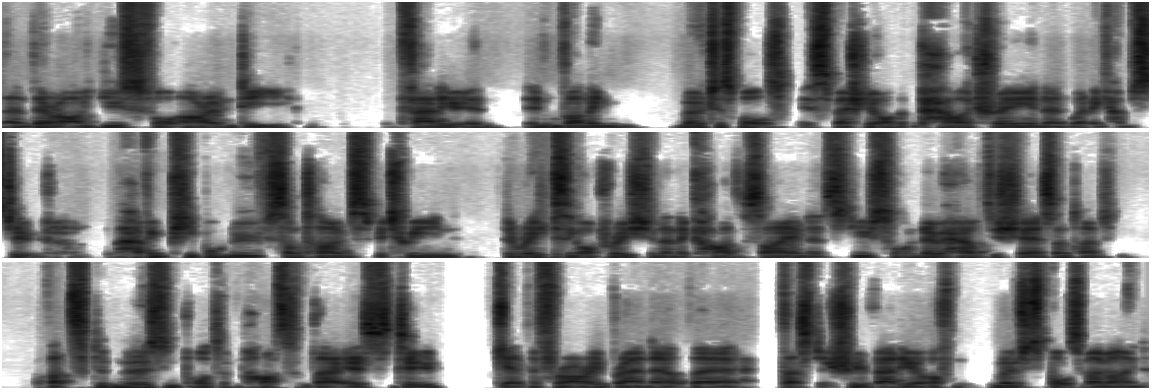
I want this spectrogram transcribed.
and there are useful R and D value in in running motorsports, especially on the powertrain and when it comes to having people move sometimes between the racing operation and the car design. It's useful know how to share sometimes. That's the most important part of that is to get the Ferrari brand out there. That's the true value of motorsports in my mind.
